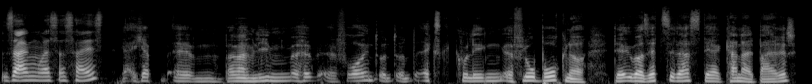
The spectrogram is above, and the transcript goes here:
sagen, was das heißt? Ja, ich habe ähm, bei meinem lieben äh, äh, Freund und, und Ex-Kollegen äh, Flo Bogner, der übersetzte das, der kann halt bayerisch,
